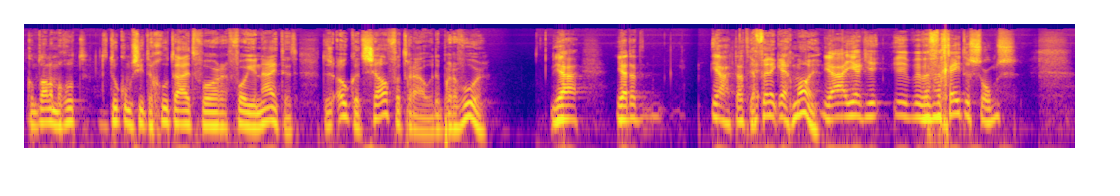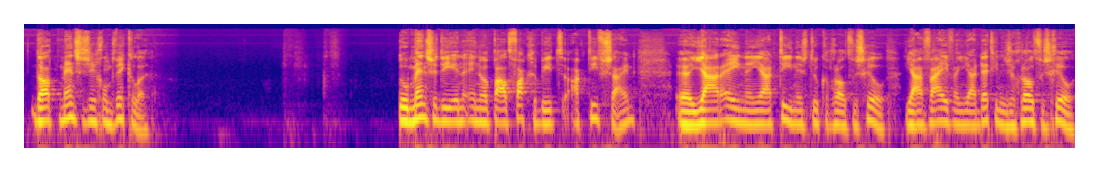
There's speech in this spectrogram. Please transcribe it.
komt allemaal goed. De toekomst ziet er goed uit voor, voor United. Dus ook het zelfvertrouwen, de bravoure. Ja, ja, dat, ja, dat, Dat vind ik echt mooi. Ja, je, je- we vergeten soms dat mensen zich ontwikkelen. Door mensen die in, in een bepaald vakgebied actief zijn. eh, jaar 1 en jaar 10 is natuurlijk een groot verschil. Jaar 5 en jaar 13 is een groot verschil.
